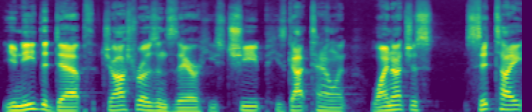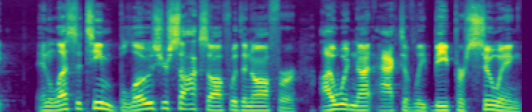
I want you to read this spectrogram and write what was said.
you need the depth. Josh Rosen's there. He's cheap. He's got talent. Why not just sit tight? Unless a team blows your socks off with an offer, I would not actively be pursuing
